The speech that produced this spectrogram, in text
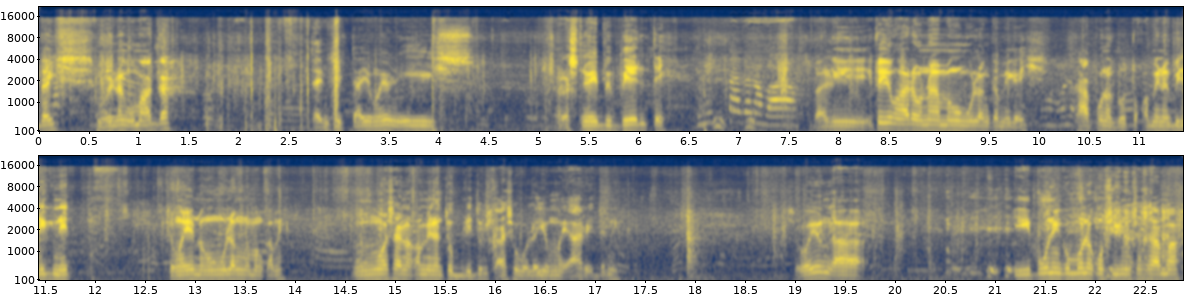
Guys? Magandang umaga. Time check tayo ngayon is alas 9.20. Bali, ito yung araw na mangungulang kami guys. Kahapon nagluto kami ng binignit. So ngayon mangungulang naman kami. Mangunguha sana kami ng tubli doon kaso wala yung may-ari doon eh. So ayun, ah iipunin ko muna kung sino sasama.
